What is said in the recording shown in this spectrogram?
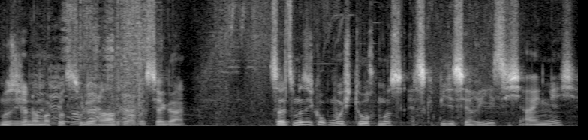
Muss ich ja nochmal kurz zu Leonardo, aber ist ja egal. So, jetzt muss ich gucken, wo ich durch muss. Das Gebiet ist ja riesig eigentlich.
